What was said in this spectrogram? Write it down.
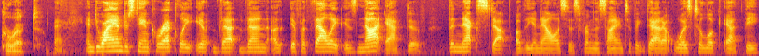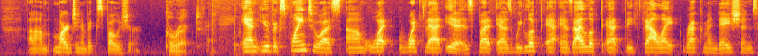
Correct. Okay. And do I understand correctly if, that then, uh, if a phthalate is not active, the next step of the analysis from the scientific data was to look at the um, margin of exposure? Correct. Okay. And you've explained to us um, what, what that is, but as we looked at, as I looked at the phthalate recommendations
